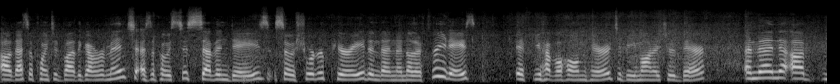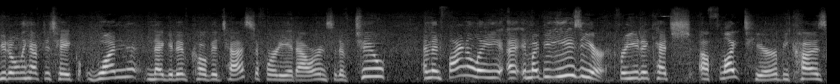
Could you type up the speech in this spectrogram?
Uh, that's appointed by the government as opposed to seven days, so a shorter period, and then another three days if you have a home here to be monitored there. And then uh, you'd only have to take one negative COVID test, a 48 hour instead of two. And then finally, uh, it might be easier for you to catch a flight here because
